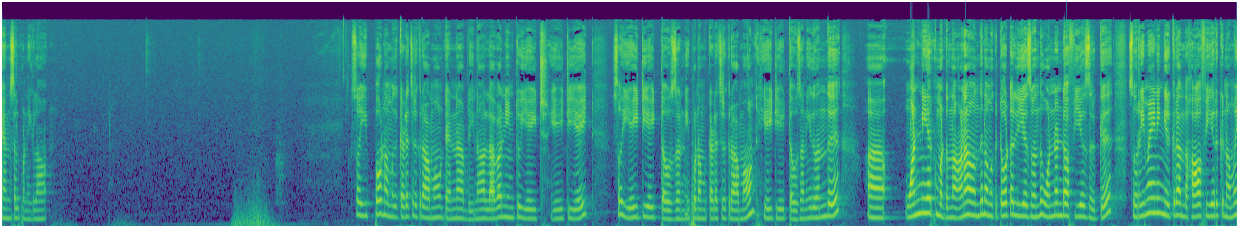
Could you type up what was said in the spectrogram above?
கேன்சல் பண்ணிக்கலாம். ஸோ இப்போது நமக்கு கிடச்சிருக்கிற அமௌண்ட் என்ன அப்படின்னா eleven into eight eighty eight so eighty eight thousand இப்போ நமக்கு கிடச்சிருக்கிற அமௌண்ட் எயிட்டி எயிட் தௌசண்ட் இது வந்து ஒன் இயர்க்கு மட்டும்தான். ஆனால் வந்து நமக்கு டோட்டல் இயர்ஸ் வந்து ஒன் அண்ட் ஆஃப் இயர்ஸ் இருக்குது ஸோ ரிமைனிங் இருக்கிற அந்த ஹாஃப் இயருக்கு நம்ம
